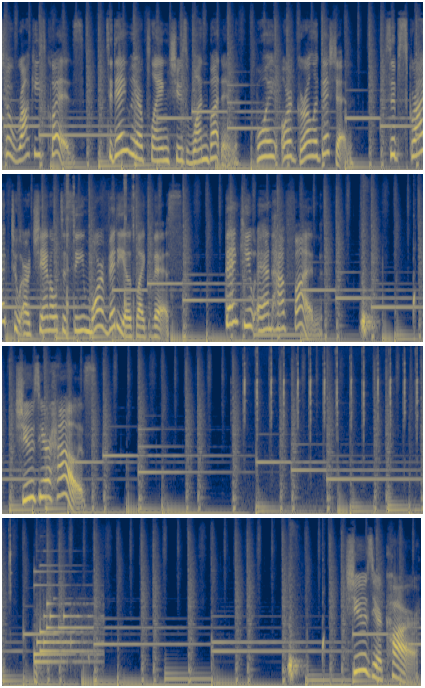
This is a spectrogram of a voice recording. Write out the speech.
to Rocky's Quiz. Today we are playing Choose One Button, Boy or Girl Edition. Subscribe to our channel to see more videos like this. Thank you and have fun. Choose your house. Choose your car.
